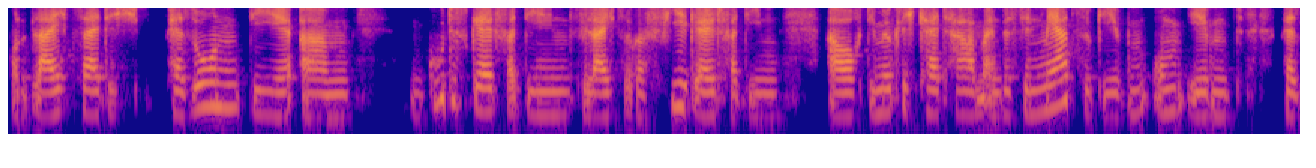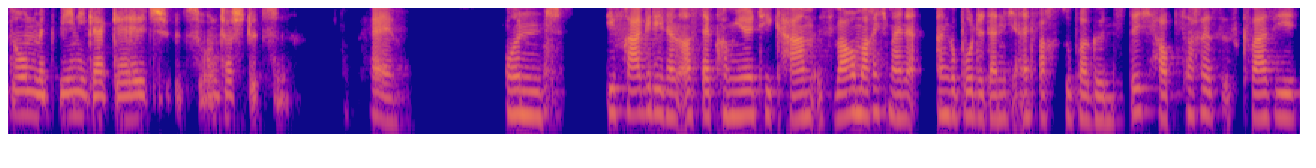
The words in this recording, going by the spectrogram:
und gleichzeitig Personen, die gutes Geld verdienen, vielleicht sogar viel Geld verdienen, auch die Möglichkeit haben, ein bisschen mehr zu geben, um eben Personen mit weniger Geld zu unterstützen. Okay. Und die Frage, die dann aus der Community kam, ist, warum mache ich meine Angebote dann nicht einfach super günstig? Hauptsache, es ist quasi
